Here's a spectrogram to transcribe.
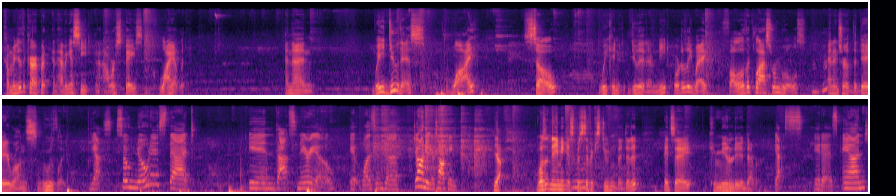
coming to the carpet and having a seat in our space quietly. And then we do this. Why? So we can do it in a neat, orderly way, follow the classroom rules, mm-hmm. and ensure that the day runs smoothly. Yes. So notice that in that scenario, it wasn't a Johnny, you're talking. Yeah. Wasn't naming a specific mm-hmm. student that did it. It's a community endeavor. Yes, it is. And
